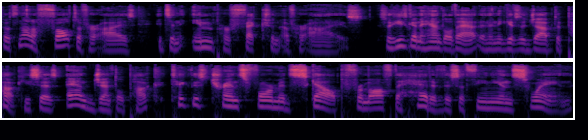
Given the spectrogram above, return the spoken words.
So it's not a fault of her eyes, it's an imperfection of her eyes. So he's going to handle that, and then he gives a job to Puck. He says, And, gentle Puck, take this transformed scalp from off the head of this Athenian swain,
